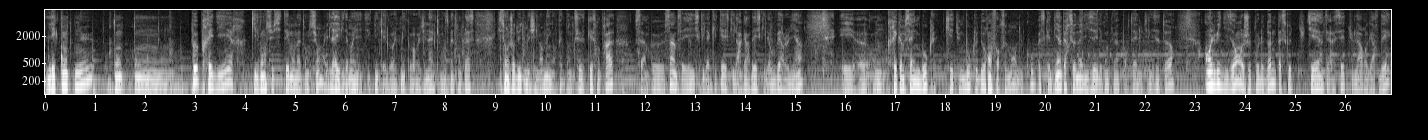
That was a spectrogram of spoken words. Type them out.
les contenus dont on peut prédire vont susciter mon attention. Et là, évidemment, il y a des techniques algorithmiques originales qui vont se mettre en place, qui sont aujourd'hui du machine learning, en fait. Donc, c'est ce qui est central. C'est un peu simple. C'est ce qu'il a cliqué, ce qu'il a regardé, ce qu'il a ouvert le lien. Et euh, on crée comme ça une boucle qui est une boucle de renforcement du coup, parce qu'elle vient personnaliser les contenus apportés à l'utilisateur en lui disant je te le donne parce que tu t'y es intéressé, tu l'as regardé.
